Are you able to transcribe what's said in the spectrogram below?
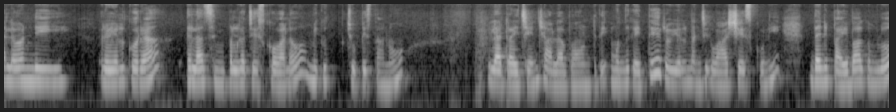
హలో అండి. రొయ్యల కూర ఎలా సింపుల్గా చేసుకోవాలో మీకు చూపిస్తాను. ఇలా ట్రై చేయండి చాలా బాగుంటుంది. ముందుకైతే రొయ్యలు మంచిగా వాష్ చేసుకొని దాని పై భాగంలో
